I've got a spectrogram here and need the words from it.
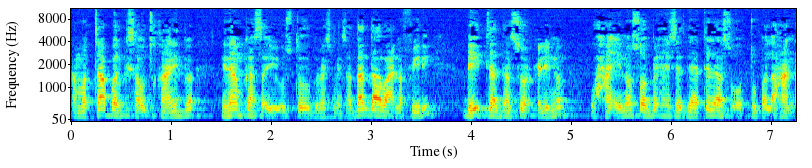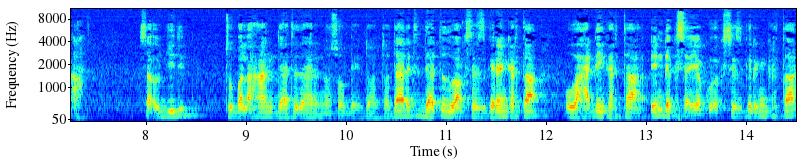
ama tabalka saa utaqaanidba nidaamkaas ayay ustore garaysmaysa haddaan daawacna fiiri data haddaan soo celino waxaa inoo soo bixaysa daatadaas oo tubal ahaan ah. Saa ujeedid tubal ahaan daatadahan inoo soo bixi doonto. Haddaa ratid daatada access garayn kartaa oo waxaad dhihi kartaa index ayaa ku access garayn kartaa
